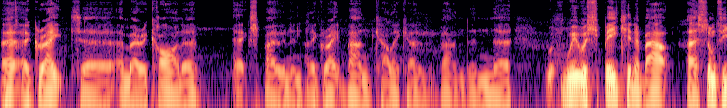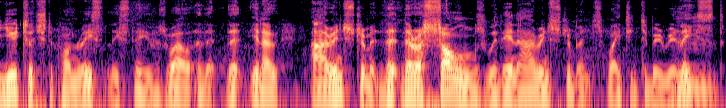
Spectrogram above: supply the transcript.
a, a, great uh, Americana exponent and a great band, Calico band, and. Uh, we were speaking about uh, something you touched upon recently, Steve, as well. That, that you know, our instrument. That there are songs within our instruments waiting to be released.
